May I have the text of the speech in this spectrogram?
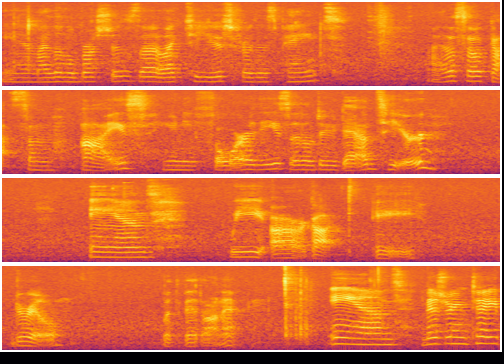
And my little brushes that I like to use for this paint. I also got some eyes. You need four of these little doodads here. And we are got a drill with a bit on it. And measuring tape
